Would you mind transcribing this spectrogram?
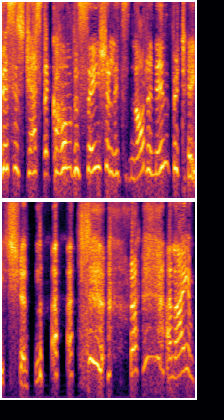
This is just a conversation. It's not an invitation. and I am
